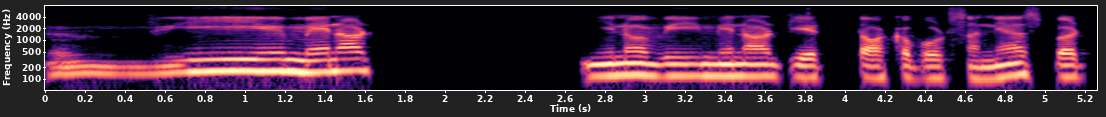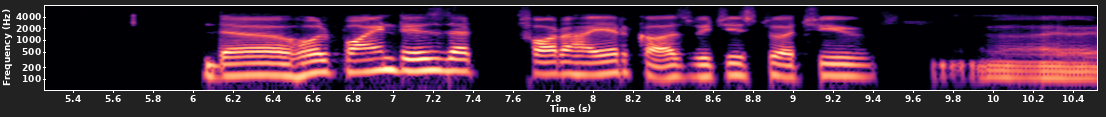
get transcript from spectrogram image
we may not you know we may not yet talk about sannyas but the whole point is that for a higher cause which is to achieve uh,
